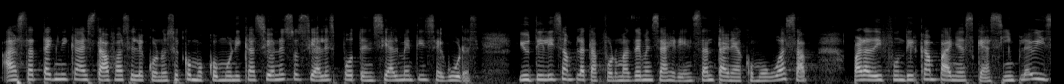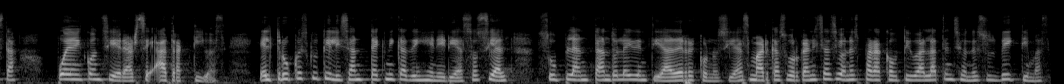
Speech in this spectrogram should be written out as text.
A esta técnica de estafa se le conoce como comunicaciones sociales potencialmente inseguras y utilizan plataformas de mensajería instantánea como WhatsApp para difundir campañas que a simple vista pueden considerarse atractivas. El truco es que utilizan técnicas de ingeniería social suplantando la identidad de reconocidas marcas u organizaciones para cautivar la atención de sus víctimas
